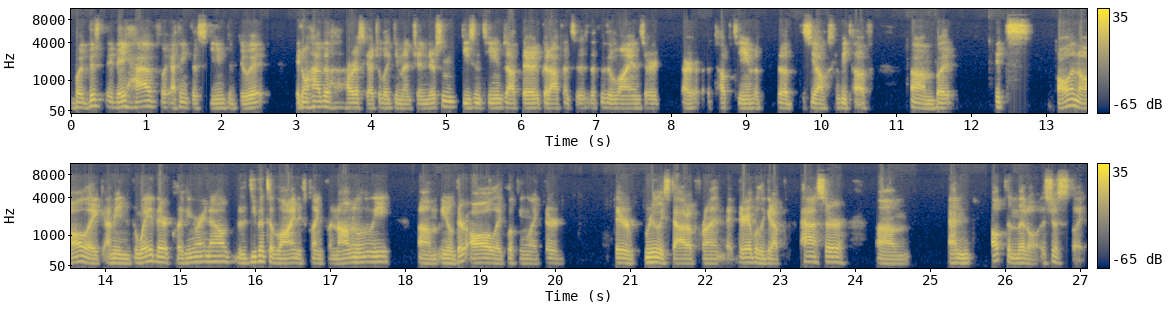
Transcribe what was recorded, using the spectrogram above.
but this they have like I think the scheme to do it. They don't have the hardest schedule like you mentioned. There's some decent teams out there, good offenses. I think the Lions are are a tough team. The, the, Seahawks can be tough, um, but it's all in all like I mean the way they're clicking right now, the defensive line is playing phenomenally. Um, you know they're all like looking like they're they're really stout up front. They're able to get up the passer, um, and up the middle. It's just like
